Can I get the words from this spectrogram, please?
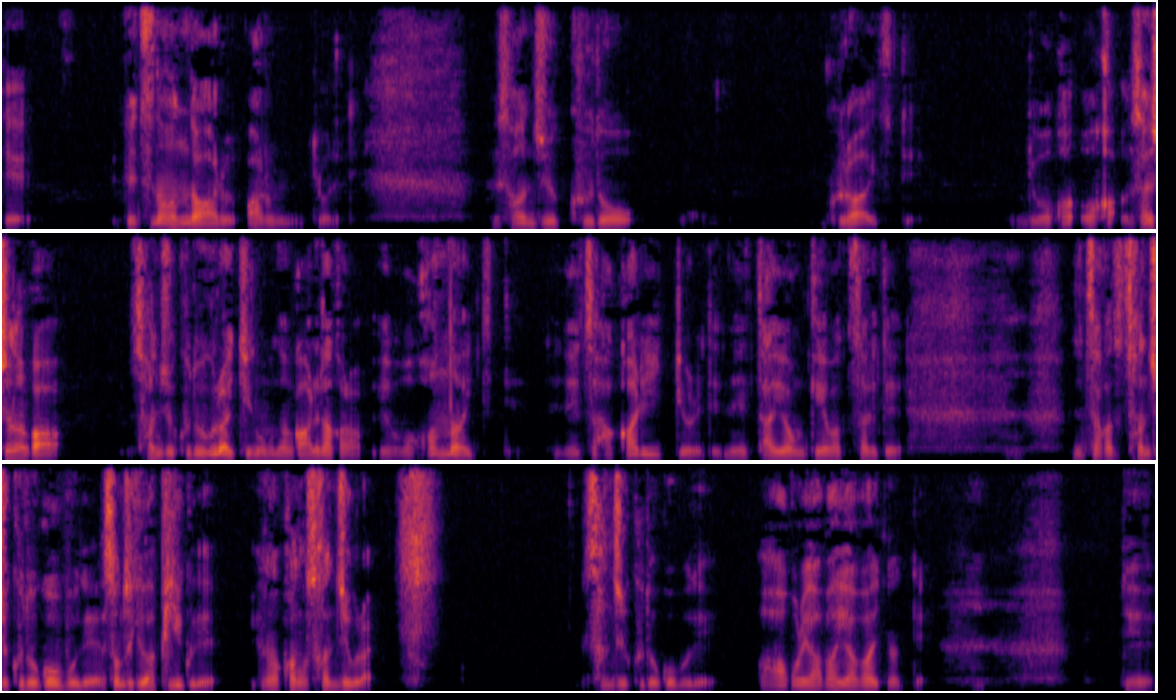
で、熱なんだある、あるん？って言われて。39度ぐらいって。で、わか、わか、最初なんか、39度ぐらいっていうのもなんかあれだから、いや、わかんないって言って。熱測りって言われてね、体温計渡されて、熱測って39度5分で、その時がピークで、夜中の3時ぐらい。39度5分で、ああ、これやばいやばいってなって。で、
